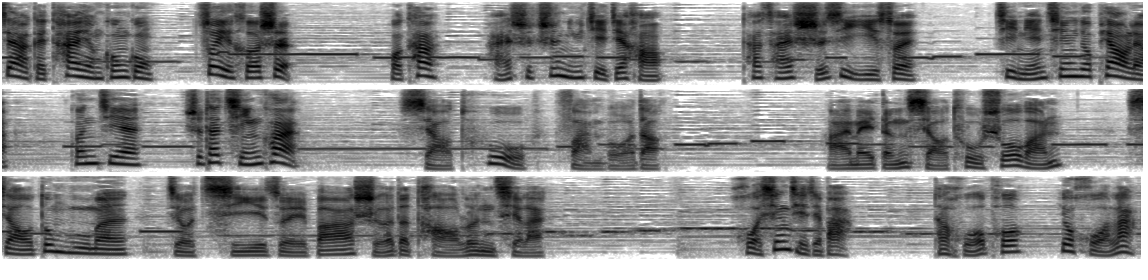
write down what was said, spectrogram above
嫁给太阳公公。”最合适，我看还是织女姐姐好。她才十几亿岁，既年轻又漂亮，关键是她勤快。小兔反驳道。还没等小兔说完，小动物们就七嘴八舌地讨论起来。火星姐姐吧，她活泼又火辣。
